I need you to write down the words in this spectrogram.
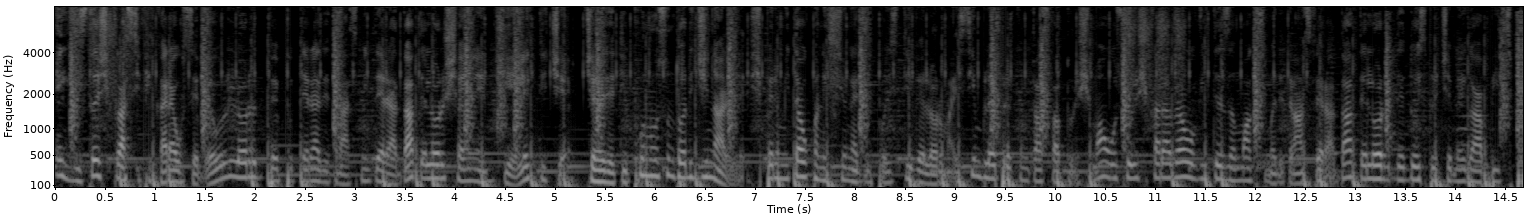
Există și clasificarea USB-urilor pe puterea de transmitere a datelor și a energiei electrice. Cele de tip 1 sunt originalele și permiteau conexiunea dispozitivelor mai simple precum tastaturi și mouse-uri și care aveau o viteză maximă de transfer a datelor de 12 megabits pe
